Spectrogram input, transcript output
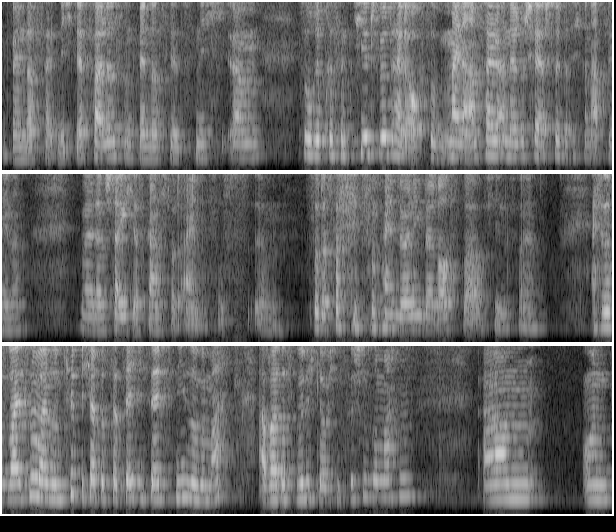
wenn das halt nicht der Fall ist und wenn das jetzt nicht ähm, so repräsentiert wird, halt auch so meine Anteile an der Recherche, dass ich dann ablehne. Weil dann steige ich erst gar nicht dort ein. Das ist ähm, so das, was jetzt so mein Learning daraus war, auf jeden Fall. Also das war jetzt nur mal so ein Tipp. Ich habe das tatsächlich selbst nie so gemacht. Aber das würde ich, glaube ich, inzwischen so machen. Ähm, und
